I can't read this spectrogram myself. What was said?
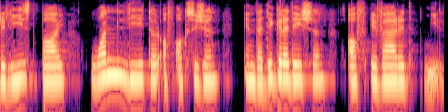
released by 1 liter of oxygen in the degradation of a varied meal.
